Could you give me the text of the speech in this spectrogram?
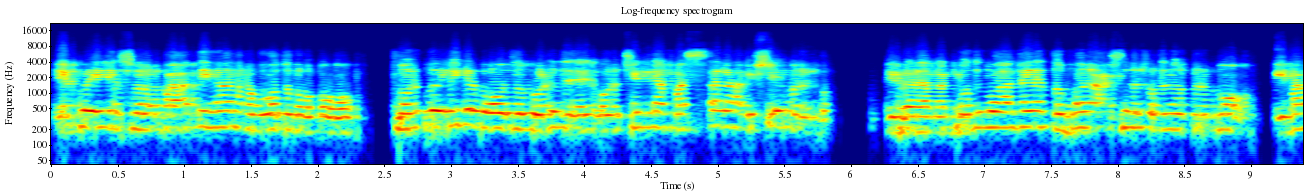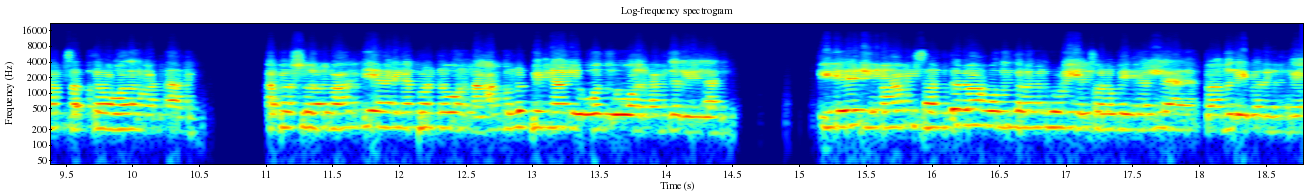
எப்படி சொல்ல பாத்தீங்கன்னா நம்ம ஓதுறோமோ தொழுகையில ஓதும் பொழுது ஒரு சின்ன மசாலா விஷயம் இருக்கும். இப்ப நம்ம பொதுவாக துபர் அரசு சொல்லி இமாம் சத்தம் ஓத மாட்டாங்க. அப்ப சொல்ல பாத்தியா என்ன பண்ணுவோம்? நாமளும் பின்னாடி ஓதுவோம் அலமதுல்லா இதே இமாம் சத்தமா ஒதுக்கக்கூடிய தொழுகைகள்ல மதுரை இருக்கு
